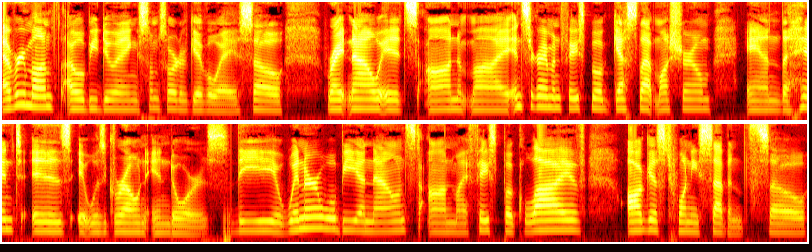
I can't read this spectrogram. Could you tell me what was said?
Every month I will be doing some sort of giveaway. So right now it's on my Instagram and Facebook, Guess That Mushroom, and the hint is it was grown indoors. The winner will be announced on my Facebook Live August 27th. So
